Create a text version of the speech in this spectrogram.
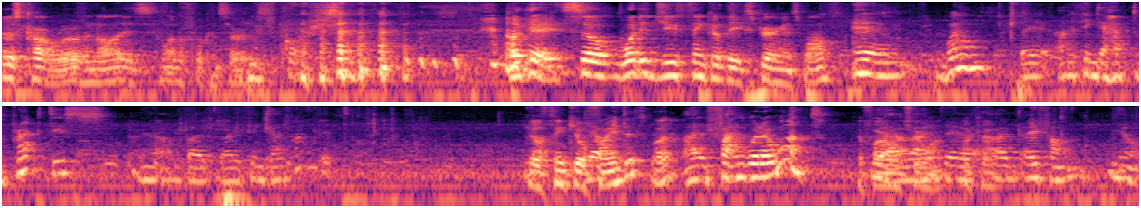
there's Karl Rove and all these wonderful conservatives. Of course. Okay, so what did you think of the experience, Mom? um, well, I think I have to practice, you know, but I think I find it. You'll think you'll Yeah. find it? What? I'll find what I want. You'll find yeah, what you I, want, uh, okay. I, I found, you know,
